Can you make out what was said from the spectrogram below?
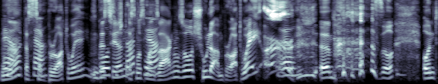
ne? Ja, Das ist ja. halt Broadway ein große bisschen, das Stadt, muss man ja. sagen so. Schule am Broadway, Arr! ähm, so. Und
